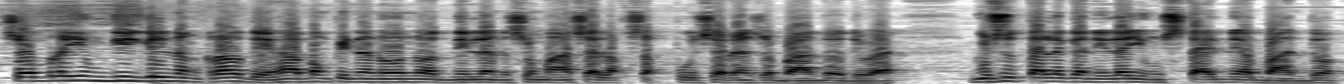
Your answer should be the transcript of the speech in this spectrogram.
Sobra yung gigil ng crowd eh, habang pinanonood nila na sumasalaksak po rin sa bando, di ba? Gusto talaga nila yung style ni Abando.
